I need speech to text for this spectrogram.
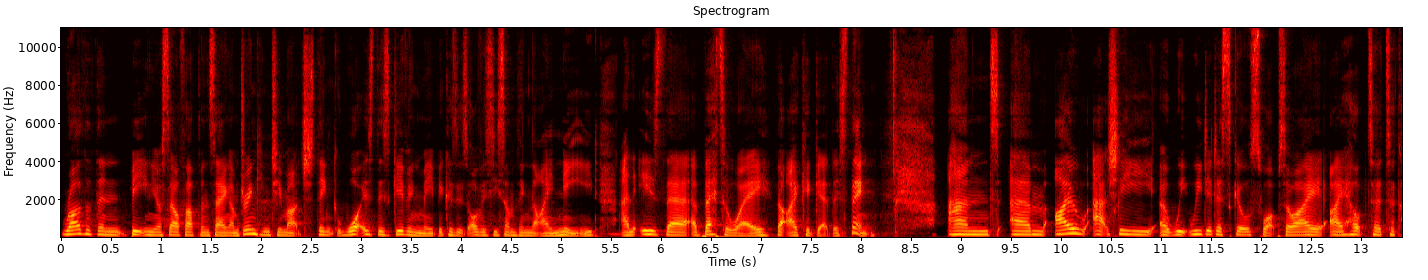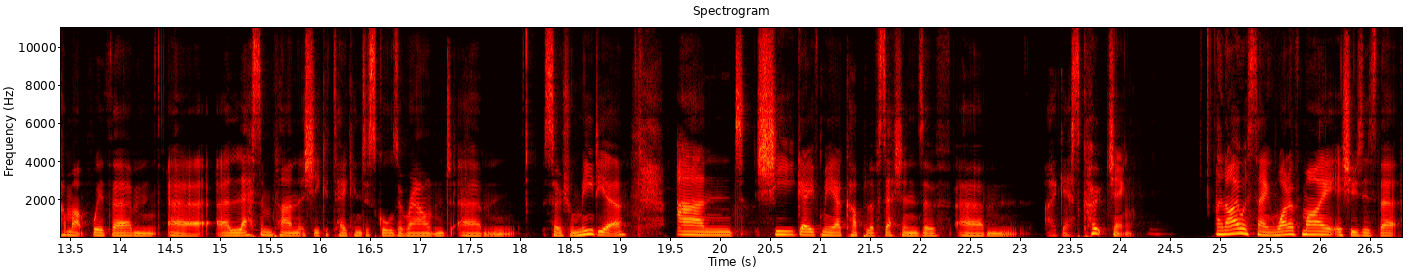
rather than beating yourself up and saying, I'm drinking too much, think, what is this giving me? Because it's obviously something that I need. And is there a better way that I could get this thing? And um, I actually, uh, we, we did a skill swap. So I, I helped her to come up with um, uh, a lesson plan that she could take into schools around um, social media. And she gave me a couple of sessions of, um, I guess, coaching. And I was saying one of my issues is that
